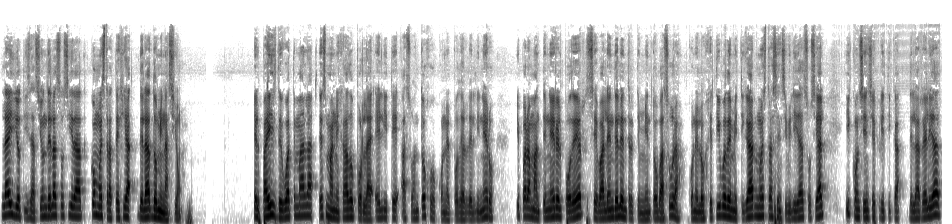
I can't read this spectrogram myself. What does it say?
la idiotización de la sociedad como estrategia de la dominación. El país de Guatemala es manejado por la élite a su antojo con el poder del dinero, y para mantener el poder se valen del entretenimiento basura, con el objetivo de mitigar nuestra sensibilidad social y conciencia crítica de la realidad.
